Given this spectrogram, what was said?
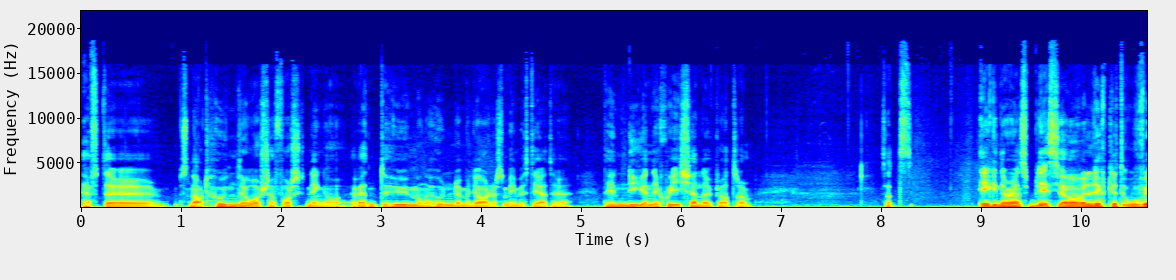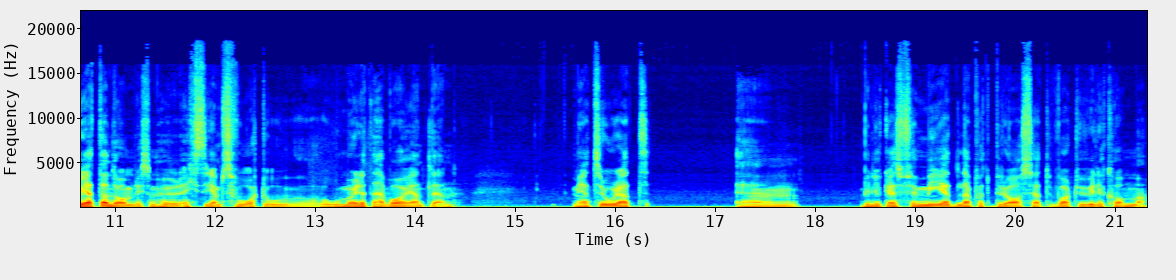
efter snart hundra års av forskning och jag vet inte hur många hundra miljarder som är investerat i det. Det är en ny energikälla vi pratar om. Så att ignorance bliss. Jag var väl lyckligt ovetande om liksom hur extremt svårt och, omöjligt det här var egentligen. Men jag tror att eh, vi lyckades förmedla på ett bra sätt vart vi ville komma.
